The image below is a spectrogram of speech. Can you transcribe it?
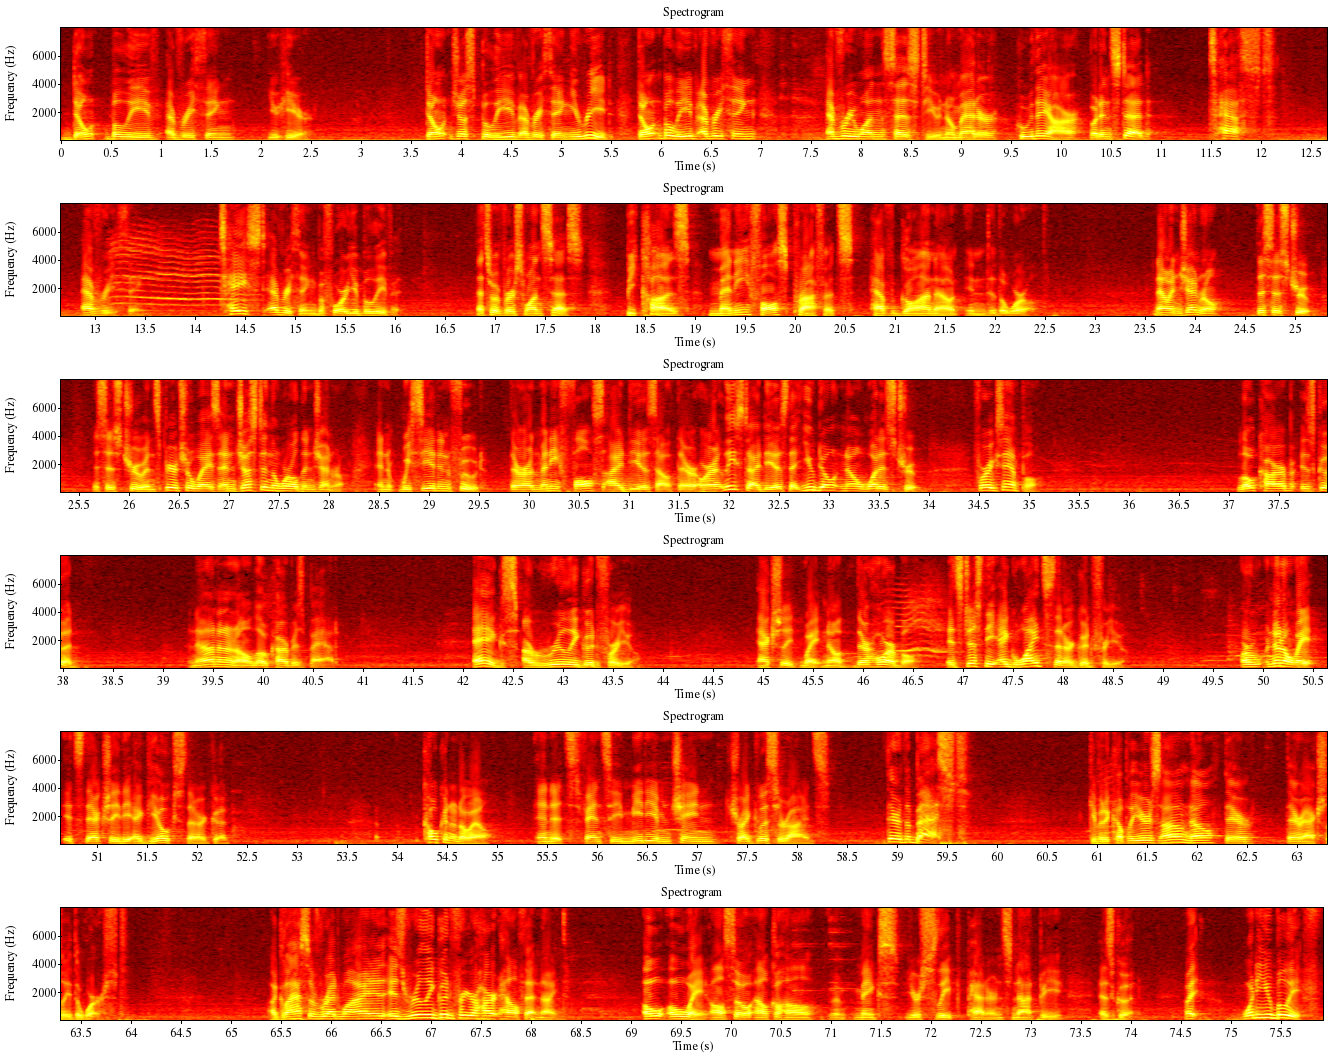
don't believe everything you hear. Don't just believe everything you read. Don't believe everything everyone says to you, no matter who they are, but instead test everything. Taste everything before you believe it. That's what verse 1 says. Because many false prophets have gone out into the world. Now, in general, this is true. This is true in spiritual ways and just in the world in general. And we see it in food. There are many false ideas out there, or at least ideas that you don't know what is true. For example, low carb is good. No, no, no, no, low carb is bad. Eggs are really good for you. Actually, wait, no, they're horrible. It's just the egg whites that are good for you. Or, no, no, wait, it's actually the egg yolks that are good. Coconut oil and its fancy medium chain triglycerides they're the best. Give it a couple years, oh no, they're, they're actually the worst. A glass of red wine is really good for your heart health at night. Oh, oh wait, also alcohol uh, makes your sleep patterns not be as good. Wait, what do you believe?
